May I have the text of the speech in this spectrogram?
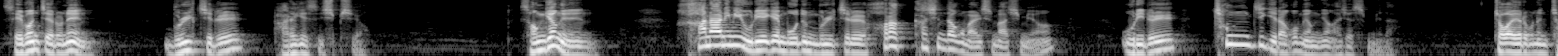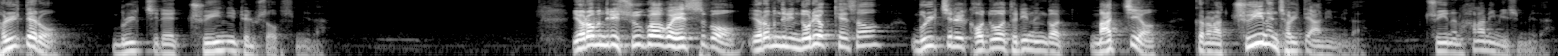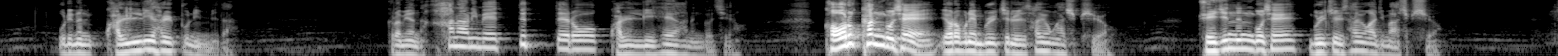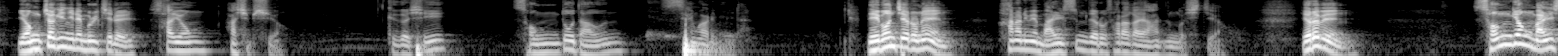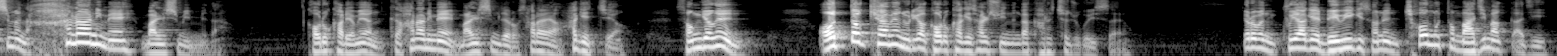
세 번째로는 물질을 바르게 쓰십시오. 성경은 하나님이 우리에게 모든 물질을 허락하신다고 말씀하시며 우리를 청직이라고 명령하셨습니다. 저와 여러분은 절대로 물질의 주인이 될 수 없습니다. 여러분들이 수고하고 애쓰고 여러분들이 노력해서 물질을 거두어 드리는 것 맞지요? 그러나 주인은 절대 아닙니다. 주인은 하나님이십니다. 우리는 관리할 뿐입니다. 그러면 하나님의 뜻대로 관리해야 하는 거지요. 거룩한 곳에 여러분의 물질을 사용하십시오. 죄 짓는 곳에 물질 사용하지 마십시오. 영적인 일의 물질을 사용하십시오. 그것이 성도다운 생활입니다. 네 번째로는 하나님의 말씀대로 살아가야 하는 것이지요. 여러분, 성경 말씀은 하나님의 말씀입니다. 거룩하려면 그 하나님의 말씀대로 살아야 하겠지요. 성경은 어떻게 하면 우리가 거룩하게 살 수 있는가 가르쳐 주고 있어요. 여러분, 구약의 레위기서는 처음부터 마지막까지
